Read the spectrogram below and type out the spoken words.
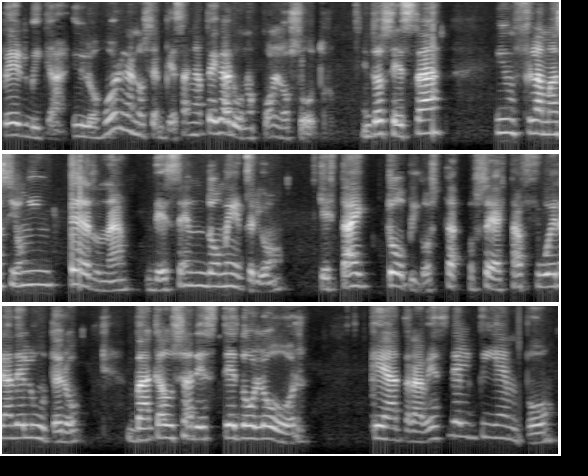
pélvicas y los órganos se empiezan a pegar unos con los otros. Entonces esa inflamación interna de ese endometrio que está ectópico, o sea, está fuera del útero, va a causar este dolor que a través del tiempo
